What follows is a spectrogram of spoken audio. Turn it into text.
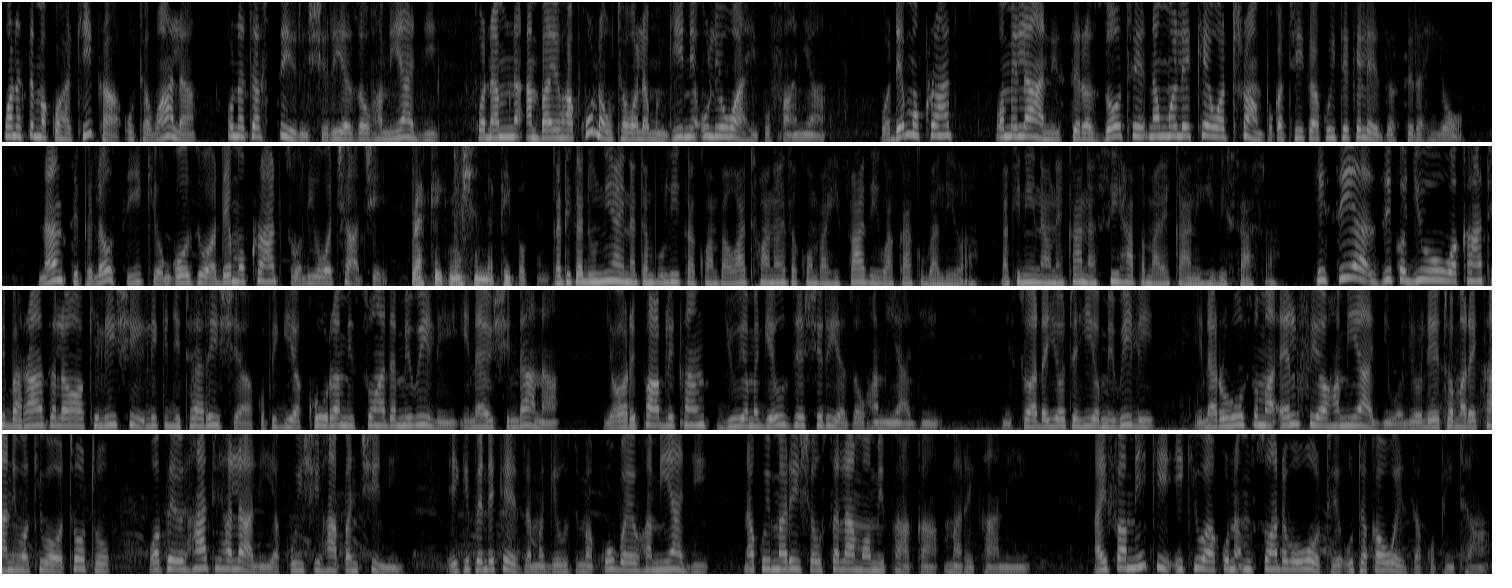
wanasema kwa hakika utawala unatafsiri sheria za uhamiaji kwa namna ambayo hakuna utawala mwingine uliowahi kufanya. Wademokrats wamelaani sera zote na mwelekeo wa Trump katika kuitekeleza sera hiyo. Nancy Pelosi, kiongozi wa Wademokrats walio wachache, Katika dunia inatambulika kwamba watu wanaweza kuomba hifadhi wakakubaliwa, lakini inaonekana si hapa Marekani hivi sasa. Hisia ziko juu wakati baraza la wawakilishi likijitayarisha kupigia kura miswada miwili inayoshindana ya Warepublicans juu ya mageuzi ya sheria za uhamiaji. Miswada yote hiyo miwili inaruhusu maelfu ya wahamiaji walioletwa Marekani wakiwa watoto wapewe hati halali ya kuishi hapa nchini, ikipendekeza mageuzi makubwa ya uhamiaji na kuimarisha usalama wa mipaka Marekani. Haifahamiki ikiwa kuna mswada wowote utakaoweza kupita.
